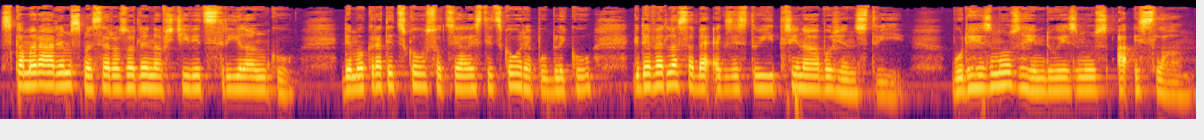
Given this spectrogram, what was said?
S kamarádem jsme se rozhodli navštívit Sri Lanku, demokratickou socialistickou republiku, kde vedle sebe existují tři náboženství. Buddhismus, hinduismus a islám.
